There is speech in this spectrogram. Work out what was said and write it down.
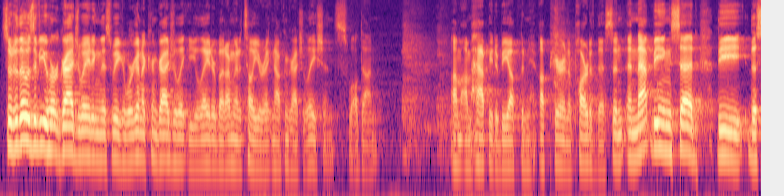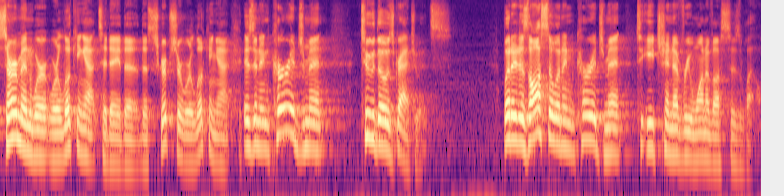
So, to those of you who are graduating this week, we're going to congratulate you later, but I'm going to tell you right now, congratulations. Well done. I'm, I'm happy to be up, and, up here and a part of this. And, and that being said, the, the sermon we're, we're looking at today, the, the scripture we're looking at, is an encouragement to those graduates. But it is also an encouragement to each and every one of us as well.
